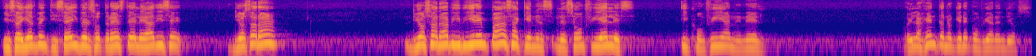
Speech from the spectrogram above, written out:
Isaías 26, verso 3, TLA dice, Dios hará, Dios hará vivir en paz a quienes le son fieles y confían en Él. Hoy la gente no quiere confiar en Dios.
